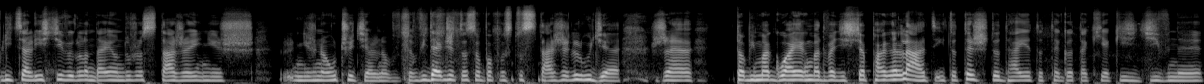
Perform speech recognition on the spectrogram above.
licealiści wyglądają dużo starzej niż, niż nauczyciel. No, to widać, że to są po prostu starzy ludzie, że Toby Maguire ma dwadzieścia parę lat i to też dodaje do tego taki jakiś dziwny...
